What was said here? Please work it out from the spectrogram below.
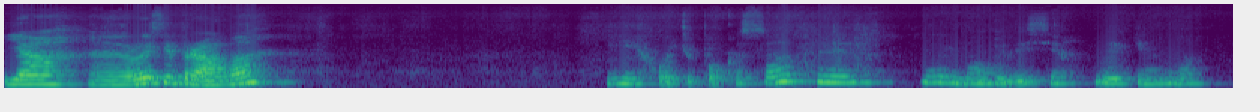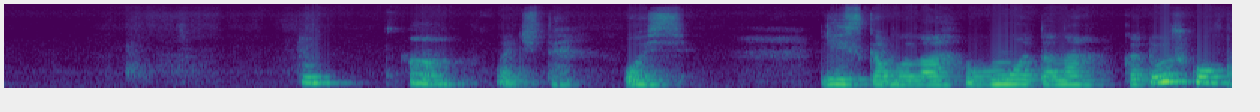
я е, розібрала і хочу показати. Ой, мабуть, десь я викинула. Тут, а, бачите, ось ліска була вмотана катушку,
